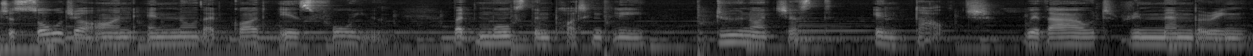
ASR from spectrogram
to soldier on and know that God is for you. But most importantly, do not just indulge without remembering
